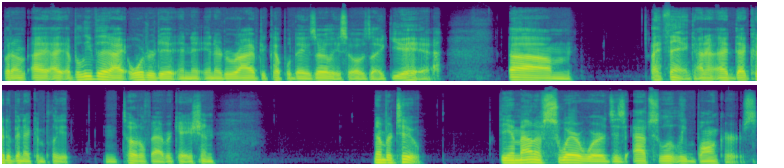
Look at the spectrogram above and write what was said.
but I'm, I I believe that I ordered it and it, and it arrived a couple days early. So I was like, yeah. Um, I think I, I, that could have been a complete and total fabrication. Number two, the amount of swear words is absolutely bonkers.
